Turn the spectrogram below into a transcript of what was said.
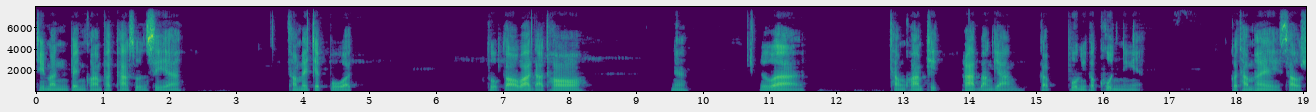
ที่มันเป็นความพัดภาคสูญเสียทำให้เจ็บปวด ถูกต่อว่าด่าทอนะ หรือว่าทำความผิดพลาดบางอย่างกับผู้มีพระคุณอย่างเงี้ยก็ทำให้เศร้าโศ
